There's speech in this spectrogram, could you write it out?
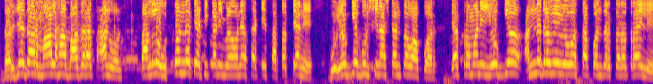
दर्जेदार माल हा बाजारात आणून चांगलं उत्पन्न त्या ठिकाणी मिळवण्यासाठी सातत्याने योग्य बुरशीनाशकांचा वापर त्याचप्रमाणे योग्य अन्नद्रव्य व्यवस्थापन जर करत राहिले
